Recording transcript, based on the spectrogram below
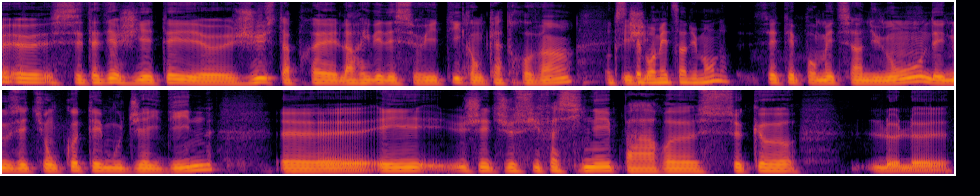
Euh, C'est-à-dire, j'y étais euh, juste après l'arrivée des soviétiques en 80. Donc c'était pour Médecins du Monde? C'était pour Médecins du Monde et nous étions côté Moudjahidine. Euh, et je suis fasciné par euh, ce que le,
